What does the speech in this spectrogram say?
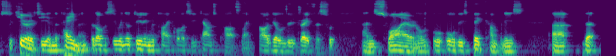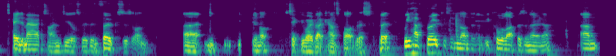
security in the payment, but obviously when you're dealing with high quality counterparts like Cargill, Louis Dreyfus, and Swire, and all, all, all these big companies uh, that Taylor Maritime deals with and focuses on, uh, you're not particularly worried about counterpart risk. But we have brokers in London that we call up as an owner, um,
